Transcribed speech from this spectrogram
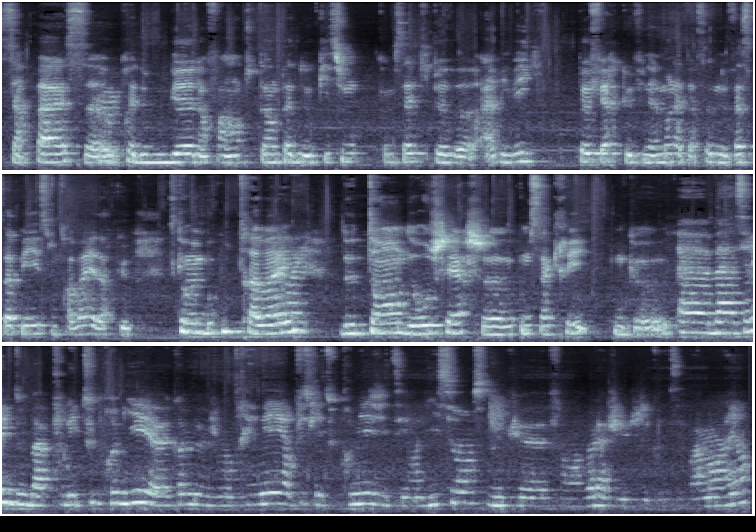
ça passe auprès de Google, enfin tout un tas de questions comme ça qui peuvent arriver, qui peuvent faire que finalement la personne ne fasse pas payer son travail alors que c'est quand même beaucoup de travail de temps, de recherche euh, consacrée. Donc, euh, euh, bah, c'est vrai que bah, pour les tout premiers, comme je m'entraînais, en plus les tout premiers j'étais en licence, donc voilà, je n'y connaissais vraiment rien.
